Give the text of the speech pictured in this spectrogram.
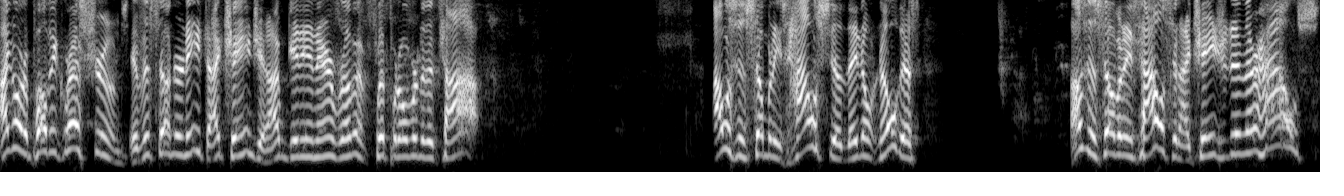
I go to public restrooms. If it's underneath, I change it. I get in there for them and flip it over to the top. I was in somebody's house. They don't know this. I was in somebody's house and I changed it in their house.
